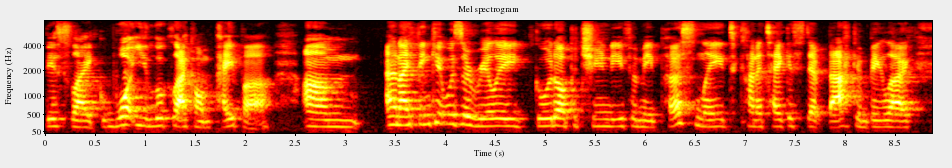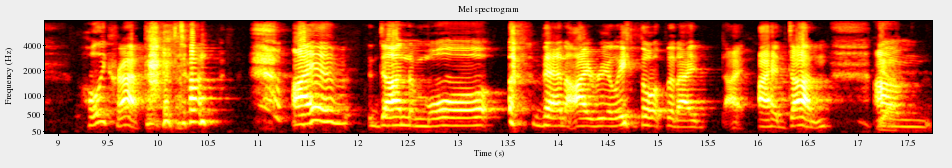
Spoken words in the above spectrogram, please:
this like what you look like on paper um, and i think it was a really good opportunity for me personally to kind of take a step back and be like holy crap, I've done, I have done more than I really thought that I, I, I had done. Yeah. Um,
